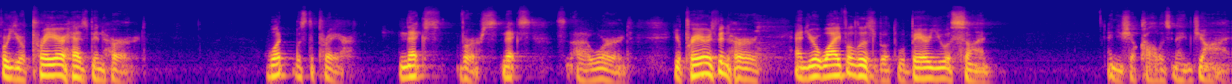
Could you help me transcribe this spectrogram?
for your prayer has been heard. What was the prayer? Next verse, next uh, word. Your prayer has been heard, and your wife Elizabeth will bear you a son, and you shall call his name John.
